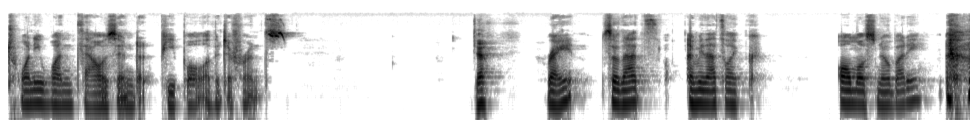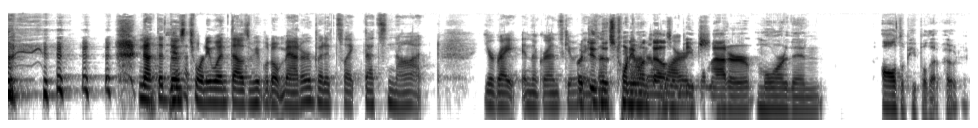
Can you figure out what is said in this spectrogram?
21,000 people of a difference. Yeah. Right? So that's I mean that's like almost nobody. not that those yeah. 21,000 people don't matter, but it's like that's not you're right in the grand scheme of but things. do those 21,000 people matter more than all the people that voted?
